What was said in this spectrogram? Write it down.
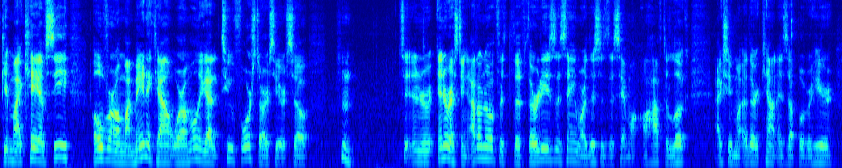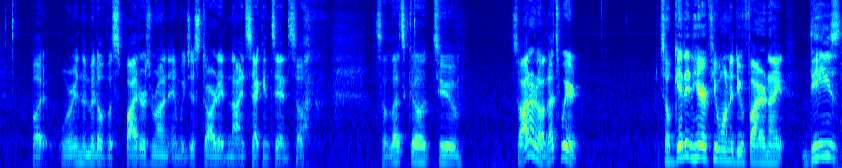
get my KFC over on my main account where I'm only got a two four stars here. So, hmm, it's inter interesting. I don't know if it's the 30 is the same or this is the same. I'll, I'll have to look. Actually, my other account is up over here, but we're in the middle of a spiders run and we just started nine seconds in. So, so let's go to. So I don't know. That's weird. So get in here if you want to do Fire Knight. These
